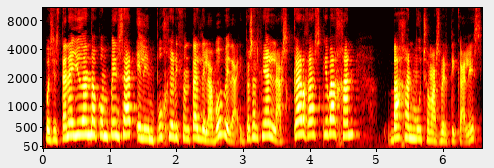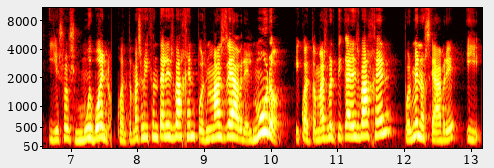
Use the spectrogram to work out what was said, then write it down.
pues están ayudando a compensar el empuje horizontal de la bóveda. Entonces al final las cargas que bajan bajan mucho más verticales y eso es muy bueno. Cuanto más horizontales bajen, pues más se abre el muro y cuanto más verticales bajen, pues menos se abre y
